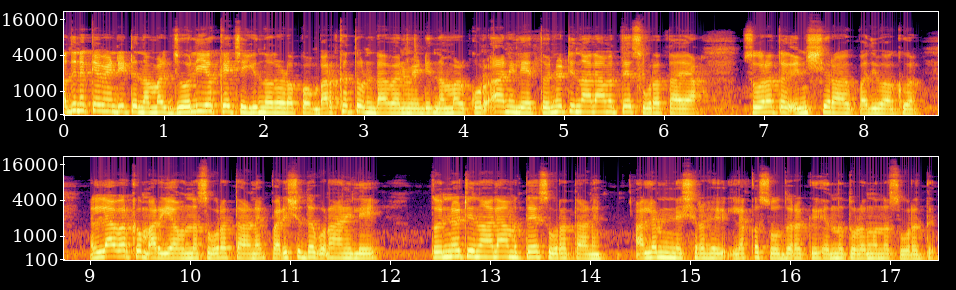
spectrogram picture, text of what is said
അതിനൊക്കെ വേണ്ടിയിട്ട് നമ്മൾ ജോലിയൊക്കെ ചെയ്യുന്നതോടൊപ്പം ബർക്കത്ത് ഉണ്ടാവാൻ വേണ്ടി നമ്മൾ ഖുർആാനിലെ തൊണ്ണൂറ്റിനാലാമത്തെ സൂറത്തായ സൂറത്ത് ഇൻഷിറാവ് പതിവാക്കുക. എല്ലാവർക്കും അറിയാവുന്ന സൂറത്താണ്. പരിശുദ്ധ ഖുർആാനിലെ തൊണ്ണൂറ്റിനാലാമത്തെ സൂറത്താണ്. അലം നഷ്റഹ് ലക്ക സുദറക്ക് എന്ന് തുടങ്ങുന്ന സൂറത്ത്.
